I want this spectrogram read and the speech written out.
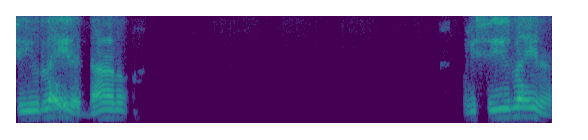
see you later, Donald. We see you later.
